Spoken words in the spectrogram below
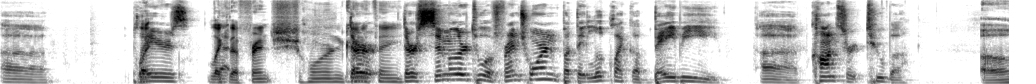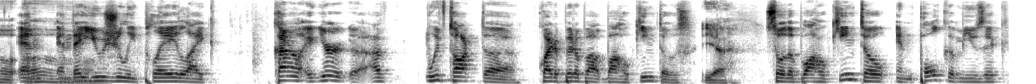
uh, players. Like that- the French horn kind of thing. they're similar to a French horn, but they look like a baby uh, concert tuba, Oh. and oh. and they usually play like kind of like you're. Uh, I've, we've talked uh, quite a bit about bajo quintos. Yeah. So the bajo quinto in polka music,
